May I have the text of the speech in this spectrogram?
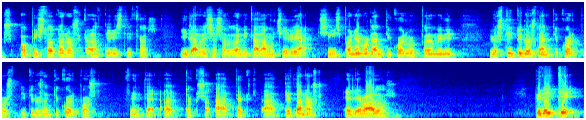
Los opistótonos, características y la risa sordónica da mucha idea. Si disponemos de anticuerpos, podemos medir los títulos de anticuerpos, títulos de anticuerpos frente a, tétanos elevados. Pero hay que,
